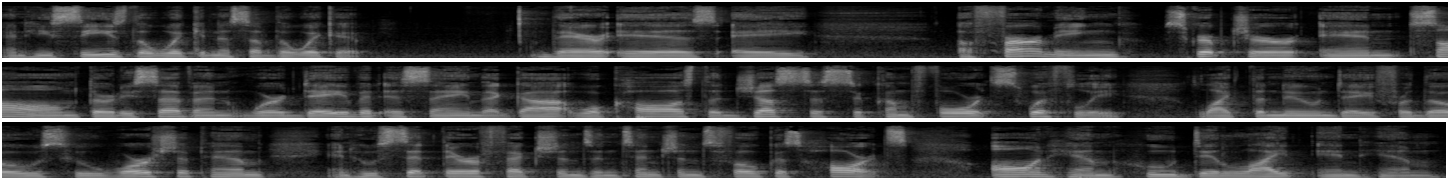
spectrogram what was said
and He sees the wickedness of the wicked. There is a affirming scripture in Psalm 37 where David is saying that God will cause the justice to come forward swiftly like the noonday for those who worship him and who set their affections, intentions, focus, hearts on him who delight in him.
